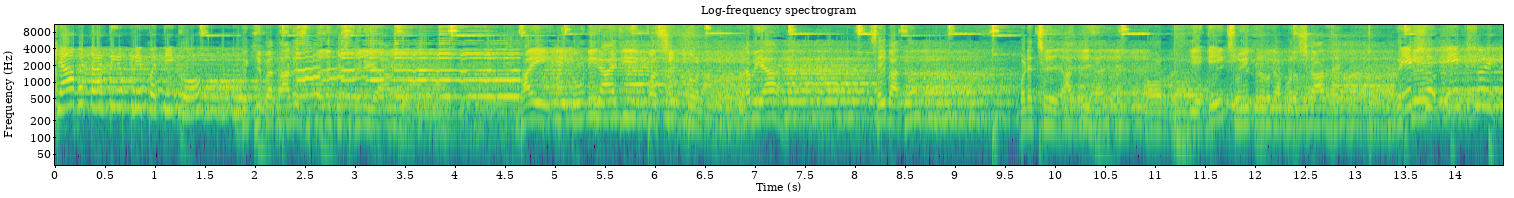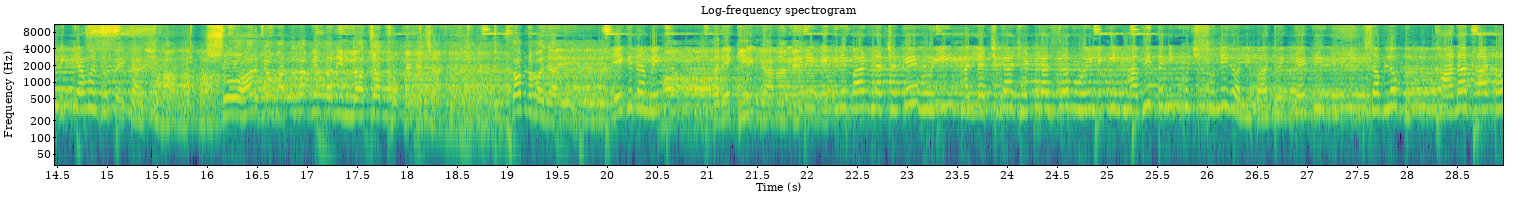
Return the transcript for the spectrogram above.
क्या बताती अपने पति को? देखिए बताने से पहले कुछ मिलेगा आपको भाई टोनी राय जी पश्चिम टोला। ना भैया? सही बात है। बड़े अच्छे आदमी हैं और ये एक सौ एक रुपये का पुरस्कार है। एक सौ एक सौ इक्यावन रुपए का हाँ शोहर का मतलब कि तनी लचक होके के चाहिए तब न बजाई एकदम एकदम। हाँ, तनी एक- गीत गाना में- एकरे एकरे बार लचके हुई लचका झटका सब हुई लेकिन अभी तनी कुछ सुनी वाली बात हुई क्या कि सब लोग खाना खा खो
